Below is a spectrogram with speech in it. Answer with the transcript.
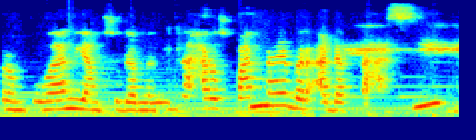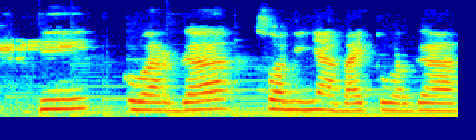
perempuan yang sudah menikah harus pandai beradaptasi di keluarga suaminya, baik keluarga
